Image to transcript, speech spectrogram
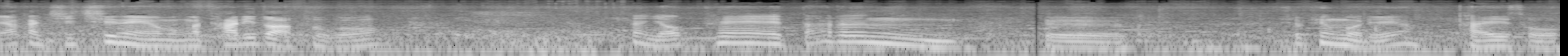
약간 지치네요. 뭔가 다리도 아프고. 일단 옆에 다른 그 쇼핑몰이에서 다이소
